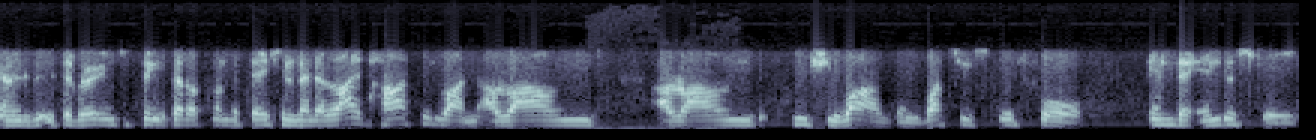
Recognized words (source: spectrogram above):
and it's a very interesting set of conversations and a light-hearted one around around who she was and what she stood for in the industry.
